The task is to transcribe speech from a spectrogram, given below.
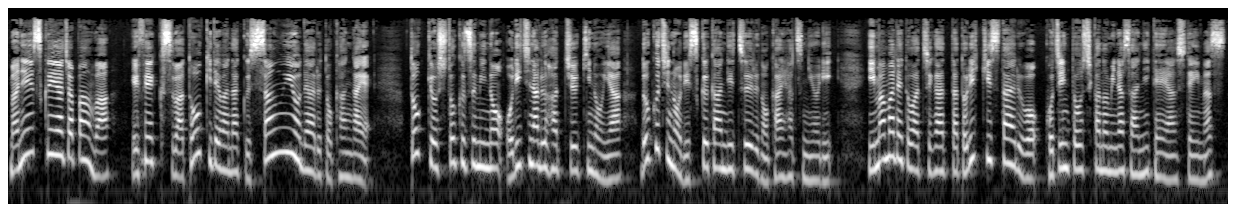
マネースクエアジャパンは FX は投機ではなく資産運用であると考え、特許取得済みのオリジナル発注機能や独自のリスク管理ツールの開発により、今までとは違った取引スタイルを個人投資家の皆さんに提案しています。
